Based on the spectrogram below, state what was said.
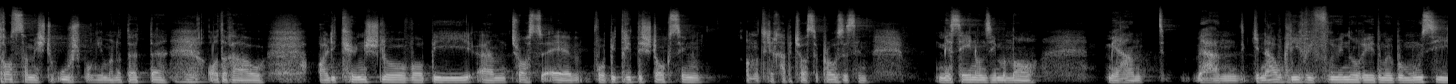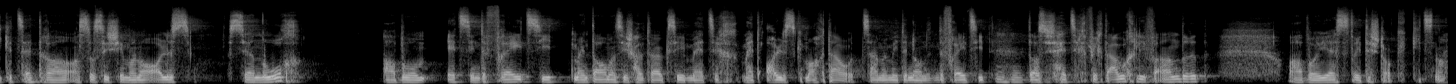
Trotzdem ist der Ursprung immer noch dort. Oder auch alle Künstler, die bei, ähm, Trust, äh, die bei dritten Stock sind und natürlich auch bei Trust the Process sind. Wir sehen uns immer noch. Wir haben, wir haben genau gleich wie früher noch reden wir über Musik etc. Also das ist immer noch alles sehr noch. Aber jetzt in der Freizeit, ich meine, damals ist halt auch gesehen, man hat sich, man hat alles gemacht, auch zusammen miteinander in der Freizeit. Das ist, hat sich vielleicht auch ein bisschen verändert. Aber jetzt, dritter Stock gibt's noch.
